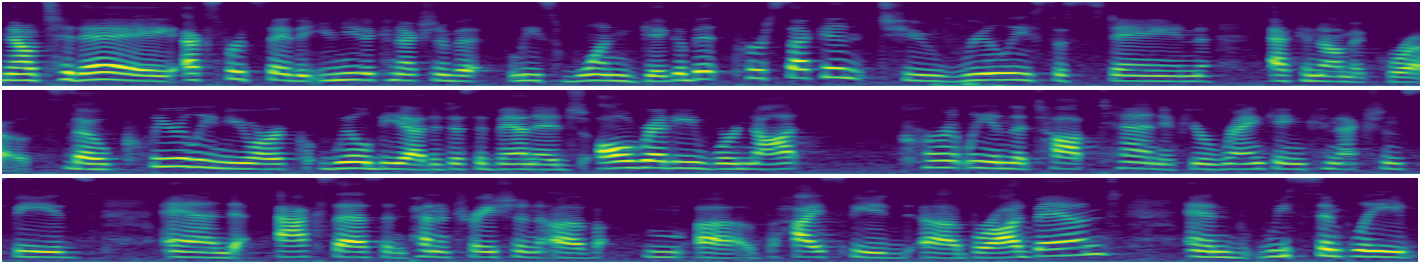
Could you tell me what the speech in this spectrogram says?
Now today, experts say that you need a connection of at least one gigabit per second to really sustain economic growth. So mm. clearly New York will be at a disadvantage. Already we're not currently in the top 10 if you're ranking connection speeds and access and penetration of, of high-speed uh, broadband, and we simply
